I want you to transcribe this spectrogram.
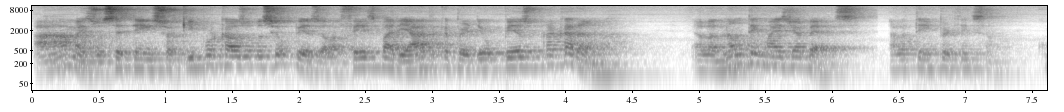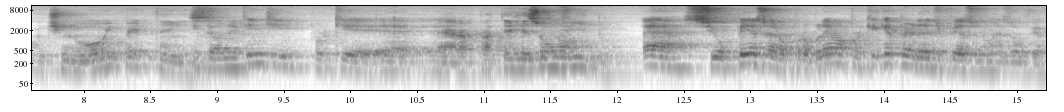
Ah, mas você tem isso aqui por causa do seu peso. Ela fez bariátrica, perdeu peso pra caramba. Ela não tem mais diabetes, ela tem hipertensão. Continuou hipertensa. Então eu não entendi, porque... É, é, era para ter resolvido. É, se o peso era o problema, por que, que a perda de peso não resolveu?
